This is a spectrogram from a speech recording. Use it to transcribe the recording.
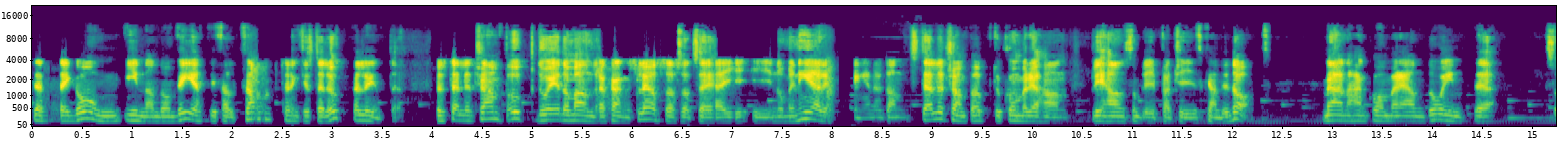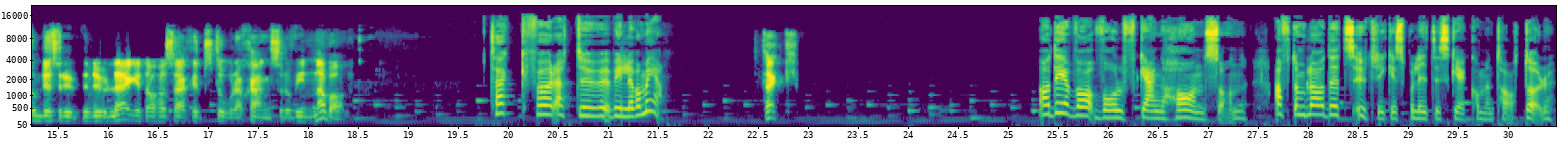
sätta igång innan de vet ifall Trump tänker ställa upp eller inte. För ställer Trump upp då är de andra chanslösa så att säga i, i nomineringen. Utan ställer Trump upp då kommer det han, bli han som blir partiets kandidat. Men han kommer ändå inte, som det ser ut i nuläget, att ha särskilt stora chanser att vinna valet. Tack för att du ville vara med. Tack. Ja, det var Wolfgang Hansson, Aftonbladets utrikespolitiska kommentator.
